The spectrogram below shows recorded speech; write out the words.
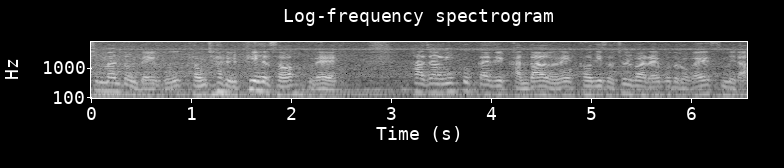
10만동 내고 경찰을 피해서 네 하장 입구까지 간 다음에 거기서 출발을 해보도록 하겠습니다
